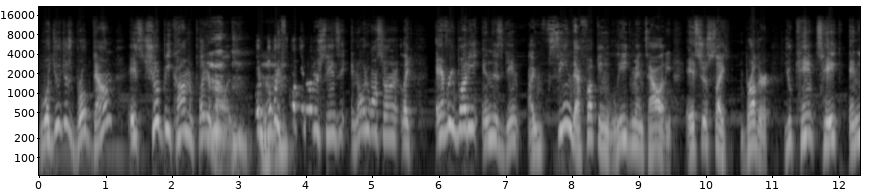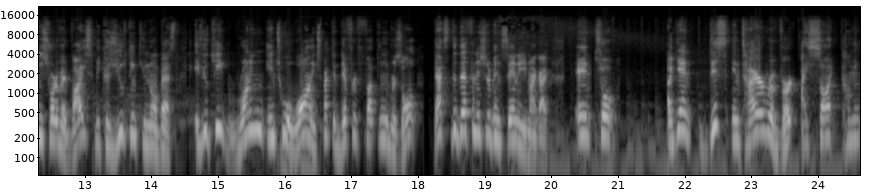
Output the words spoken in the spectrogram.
What you just broke down, it should be common player knowledge, but nobody mm-hmm. fucking understands it, and nobody wants to like everybody in this game. I've seen that fucking league mentality. It's just like, brother, you can't take any sort of advice because you think you know best. If you keep running into a wall and expect a different fucking result, that's the definition of insanity, my guy. And so, again, this entire revert, I saw it coming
